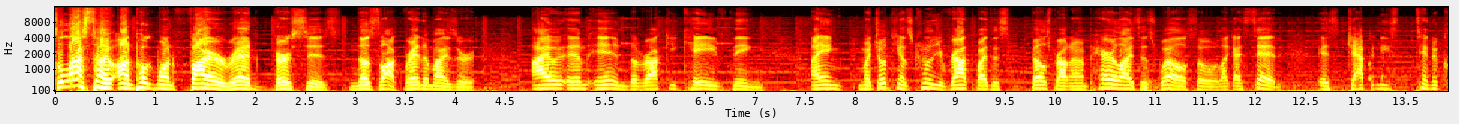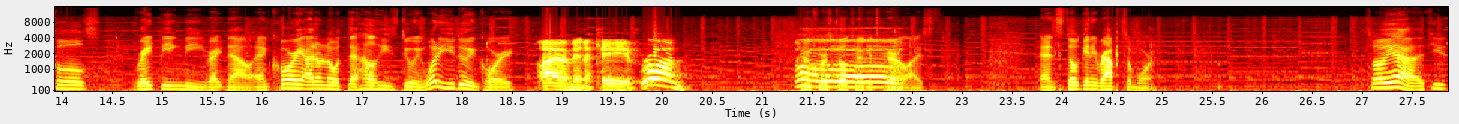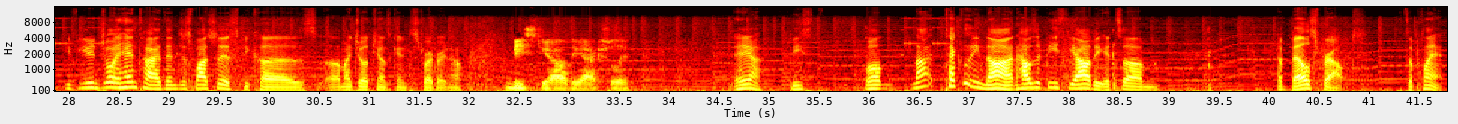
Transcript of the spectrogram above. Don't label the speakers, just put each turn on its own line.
So last time on Pokemon Fire Red versus Nuzlocke Randomizer, I am in the Rocky Cave thing. I am my Jolteon is currently wrapped by this Bellsprout and I'm paralyzed as well. So like I said, it's Japanese tentacles raping me right now. And Corey, I don't know what the hell he's doing. What are you doing, Corey?
I am in a cave. Run!
And of course, Jolteon gets
Oh!
paralyzed. And still getting wrapped some more. So yeah, if you if you enjoy hentai, then just watch this because uh, my Jolteon's getting destroyed right now.
Bestiality, actually.
Yeah, yeah, beast. Well, not technically not. How's it bestiality? It's um a Bellsprout. It's a plant.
